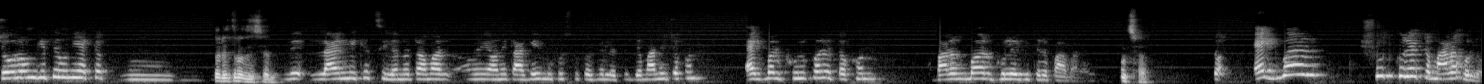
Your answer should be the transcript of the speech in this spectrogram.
চৌরঙ্গিতে উনি একটা চরিত্র দিচ্ছেন লি- লাইন লিখেছিলেন ওটা আমার আমি অনেক আগেই মুখস্থ করে ফেলেছি যে মানুষ যখন একবার ভুল করে তখন বারংবার ভুলের ভিতরে পা বাড়ায়। আচ্ছা। তো একবার শুট করে একটা মারা হলো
